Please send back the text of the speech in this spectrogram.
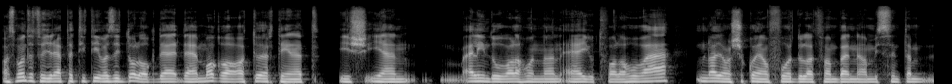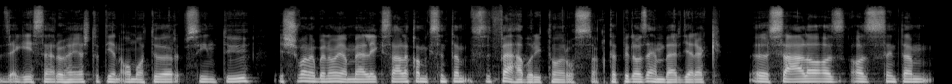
Azt mondtad, hogy repetitív az egy dolog, de, de maga a történet is ilyen elindul valahonnan, eljut valahová. Nagyon sok olyan fordulat van benne, ami szerintem egészen röhelyes, tehát ilyen amatőr szintű, és vannak benne olyan mellékszálak, amik szerintem felháborítóan rosszak. Tehát például az embergyerek szála, az, az szerintem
